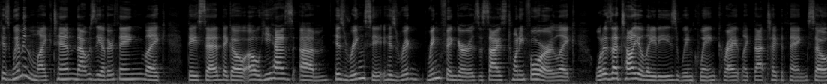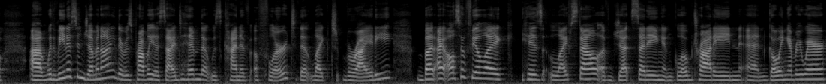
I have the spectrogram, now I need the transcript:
because women liked him. That was the other thing. Like they said, they go, "Oh, he has um, his ring, his ring ring finger is a size 24." Like, what does that tell you, ladies? Wink, wink, right? Like that type of thing. So. Um, with Venus and Gemini, there was probably a side to him that was kind of a flirt that liked variety. But I also feel like his lifestyle of jet setting and globe trotting and going everywhere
